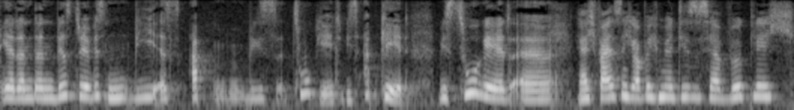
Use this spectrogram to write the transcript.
ja, dann, dann wirst du ja wissen, wie es ab, wie es zugeht, wie es abgeht, wie es zugeht. Äh, Ja, ich weiß nicht, ob ich mir dieses Jahr wirklich,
